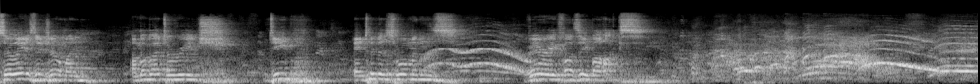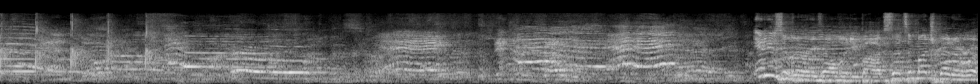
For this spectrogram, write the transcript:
So, ladies and gentlemen, I'm about to reach deep into this woman's very fuzzy box. It is a very velvety box. That's a much better word.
